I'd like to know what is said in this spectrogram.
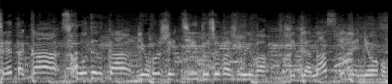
це така сходинка в його житті дуже важлива і для нас, і для нього.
